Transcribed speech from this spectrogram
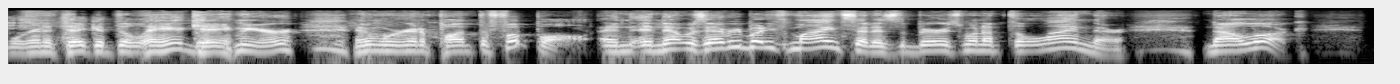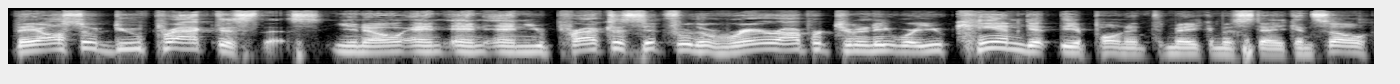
We're going to take a delay game here and we're going to punt the football. And, and that was everybody's mindset as the Bears went up to the line there. Now, look, they also do practice this, you know, and, and, and you practice it for the rare opportunity where you can get the opponent to make a mistake. And so,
